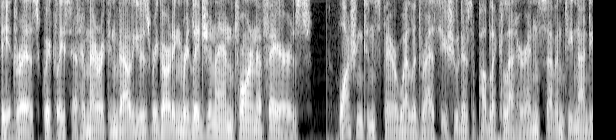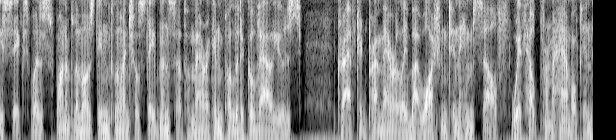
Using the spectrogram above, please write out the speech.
The address quickly set American values regarding religion and foreign affairs. Washington's farewell address, issued as a public letter in 1796, was one of the most influential statements of American political values. Drafted primarily by Washington himself, with help from Hamilton,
